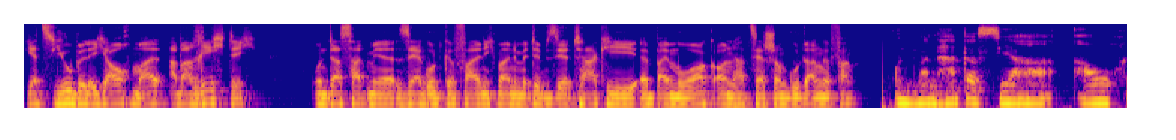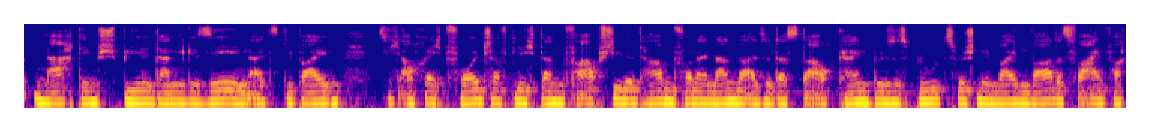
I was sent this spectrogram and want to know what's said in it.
jetzt jubel ich auch mal, aber richtig. Und das hat mir sehr gut gefallen. Ich meine, mit dem Sirtaki äh, beim Walk-On hat es ja schon gut angefangen. Und man hat das ja auch nach dem Spiel dann gesehen, als die beiden sich auch recht freundschaftlich dann verabschiedet haben voneinander. Also, dass da auch kein böses Blut zwischen den beiden war. Das war einfach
